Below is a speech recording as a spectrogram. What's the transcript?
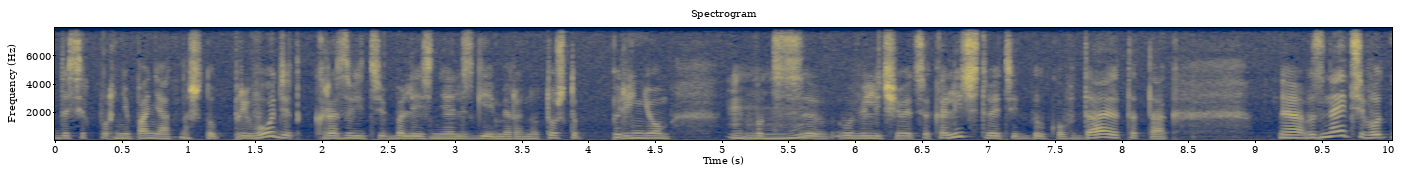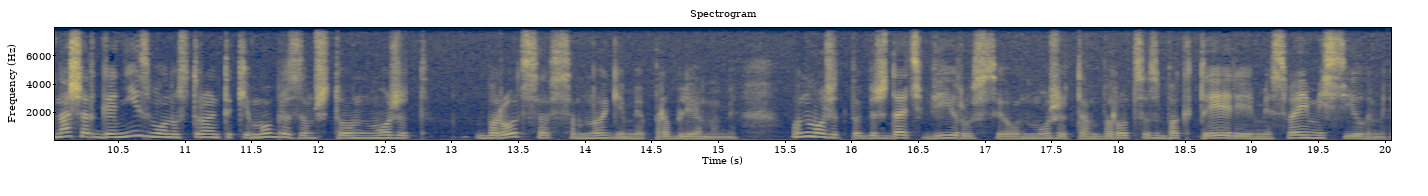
до сих пор непонятно, что приводит к развитию болезни Альцгеймера, но то, что при нем угу. вот увеличивается количество этих белков, да, это так. Э, вы знаете, вот наш организм, он устроен таким образом, что он может бороться со многими проблемами. Он может побеждать вирусы, он может там, бороться с бактериями, своими силами.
